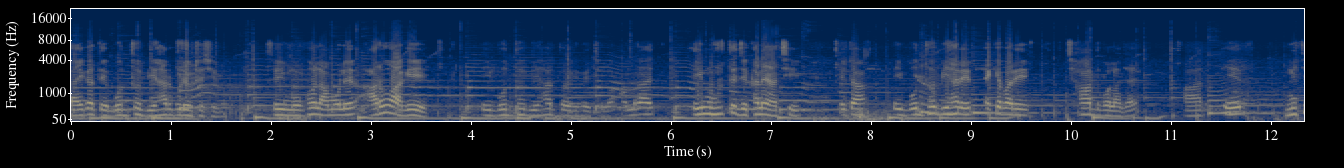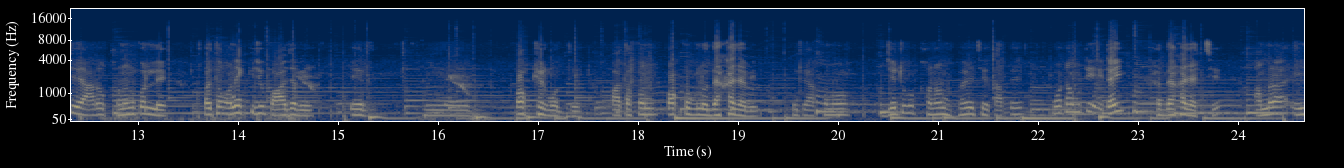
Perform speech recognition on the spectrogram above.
জায়গাতে বৌদ্ধ বিহার গড়ে উঠেছিল। সেই মুঘল আমলের আরও আগে এই বৌদ্ধ বিহার তৈরি হয়েছিল। আমরা এই মুহূর্তে যেখানে আছি, এটা এই বৌদ্ধ বিহারের একেবারে ছাদ বলা যায়। আর এর নিচে আরও খনন করলে হয়তো অনেক কিছু পাওয়া যাবে এর কক্ষের মধ্যে বা তখন কক্ষগুলো দেখা যাবে। কিন্তু এখনও যেটুকু খনন হয়েছে তাতে মোটামুটি এটাই দেখা যাচ্ছে। আমরা এই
